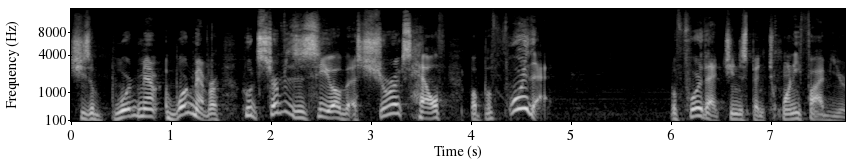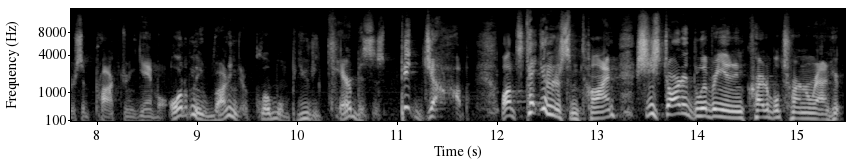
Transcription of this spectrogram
She's a board, mem- a board member who'd served as the CEO of Assurex Health, but before that, before that, Gina spent 25 years at Procter & Gamble, ultimately running their global beauty care business. Big job. While it's taken her some time, she started delivering an incredible turnaround here.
